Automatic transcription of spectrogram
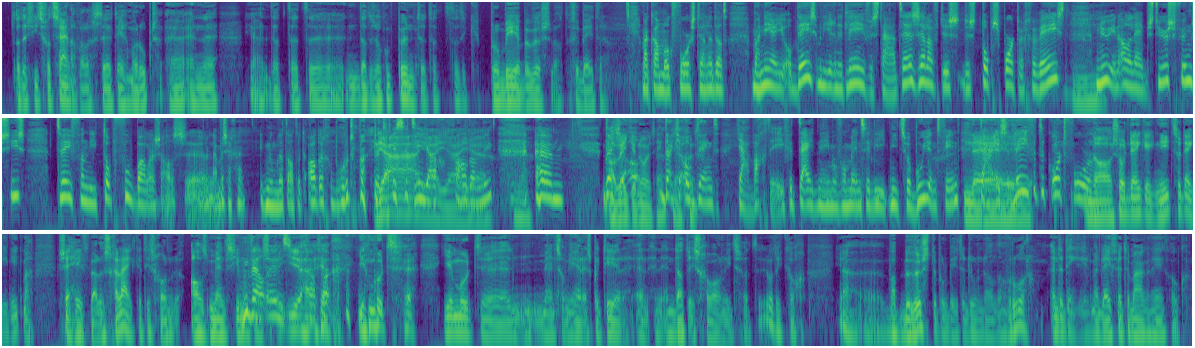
Dat is iets wat zij nog wel eens uh, tegen me roept. En uh, ja, dat, dat, dat is ook een punt dat, dat ik probeer bewust wel te verbeteren. Maar ik kan me ook voorstellen dat wanneer je op deze manier in het leven staat... Hè, zelf dus, dus topsporter geweest, mm. nu in allerlei bestuursfuncties... twee van die topvoetballers als, uh, laten we zeggen... ik noem dat altijd addergebroed, maar dat ja, is het in jouw ja, geval ja, dan niet. Um, dat je, je nooit. Dat je ook denkt, ja, wacht even, tijd nemen voor mensen die ik niet zo boeiend vind. Nee. Daar is het leven te kort voor. Nou, zo denk ik niet, zo denk ik niet. Maar ze heeft wel eens gelijk. Het is gewoon als mens, je moet wel eens. Grappig. je moet, eh, je moet eh, mensen om je heen respecteren. En, en, en dat is gewoon iets wat, wat ik toch ja, eh, wat bewuster probeer te doen dan, dan vroeger. En dat denk ik heeft met leeftijd te maken, denk ik ook.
